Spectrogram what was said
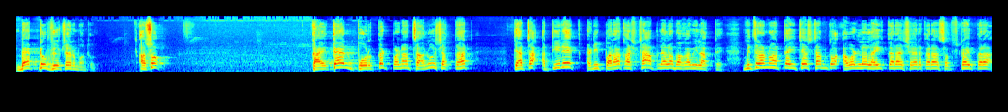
बॅक टू फ्युचरमधून असो. काय काय पोरकटपणा चालू शकतात त्याचा अतिरेक आणि पराकाष्ठा आपल्याला बघावी लागते. मित्रांनो आत्ता इथेच थांबतो. आवडलं लाईक करा शेअर करा सबस्क्राईब करा.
